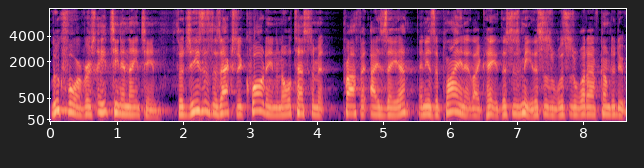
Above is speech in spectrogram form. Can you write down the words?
Luke 4, verse 18 and 19. So Jesus is actually quoting an Old Testament prophet Isaiah, and he's applying it like, hey, this is me. This is, this is what I've come to do.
